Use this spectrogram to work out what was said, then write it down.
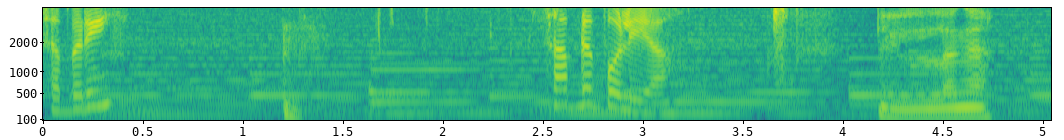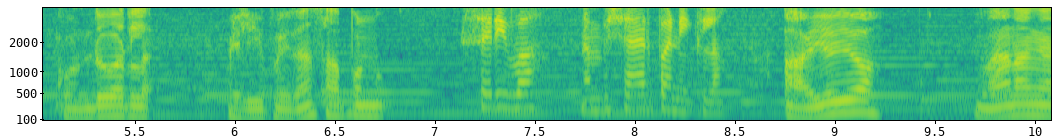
சபரி? சாப்பிட போலியா? இல்லைங்க கொண்டு வரல. வெளியே போய் தான் சாப்பிட்ணும். சரி வா நம்ம ஷேர் பண்ணிக்கலாம். ஐயோ வேணாங்க.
